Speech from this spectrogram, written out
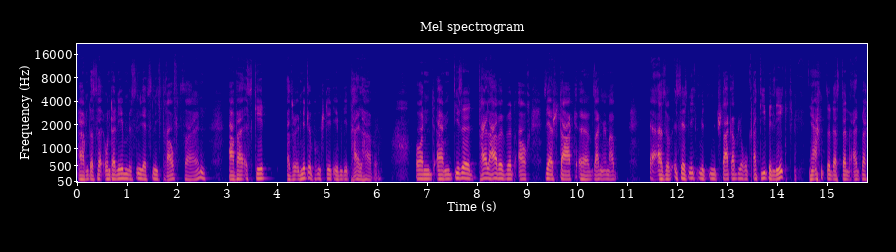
Ähm, das Unternehmen müssen jetzt nicht draufzahlen, aber es geht, also im Mittelpunkt steht eben die Teilhabe. Und ähm, diese Teilhabe wird auch sehr stark, äh, sagen wir mal, also ist jetzt nicht mit, mit starker Bürokratie belegt, ja, so dass dann einfach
